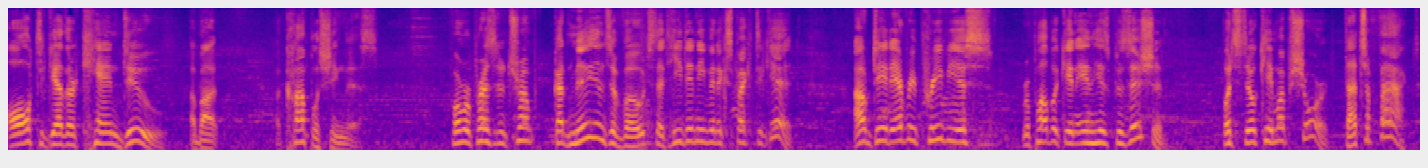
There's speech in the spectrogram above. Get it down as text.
all together can do about accomplishing this. Former President Trump got millions of votes that he didn't even expect to get, outdid every previous Republican in his position, but still came up short. That's a fact.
